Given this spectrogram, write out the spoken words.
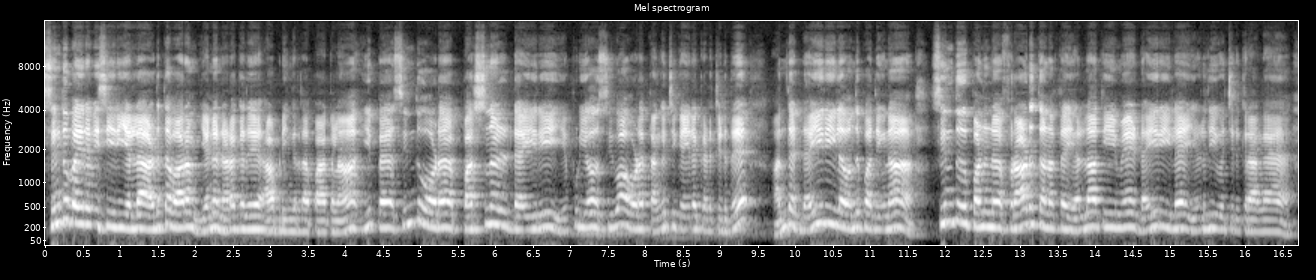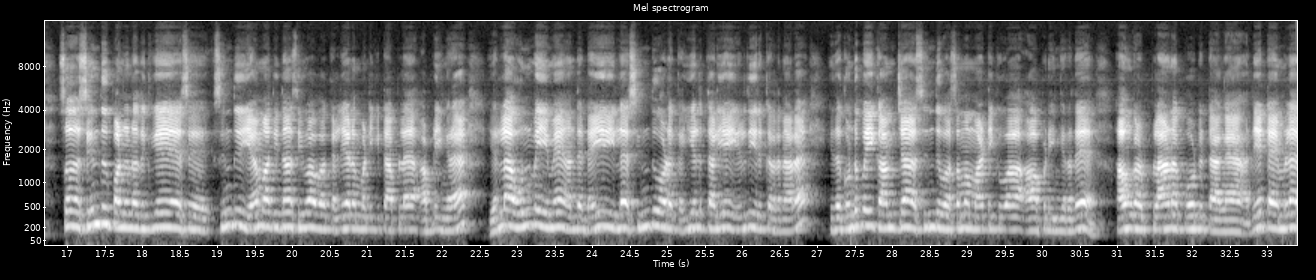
சிந்து பைரவி சீரியல்ல அடுத்த வாரம் என்ன நடக்குது அப்படிங்கிறத பார்க்கலாம். இப்போ சிந்துவோட பர்சனல் டைரி எப்படியோ சிவாவோட தங்கச்சி கையில் கிடச்சிடுது. அந்த டைரியில் வந்து பார்த்தீங்கன்னா சிந்து பண்ணின ஃப்ராடுத்தனத்தை எல்லாத்தையுமே டைரியில் எழுதி வச்சுருக்கிறாங்க. ஸோ சிந்து பண்ணினதுக்கு சி- சிந்து ஏமாற்றி தான் சிவாவை கல்யாணம் பண்ணிக்கிட்டாப்ல அப்படிங்கிற எல்லா உண்மையுமே அந்த டைரியில் சிந்துவோட கையெழுத்தாலேயே எழுதி இருக்கிறதுனால இதை கொண்டு போய் காமிச்சா சிந்து வசமாக மாட்டிக்குவா அப்படிங்கிறது அவங்க பிளானை போட்டுட்டாங்க. அதே டைமில்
